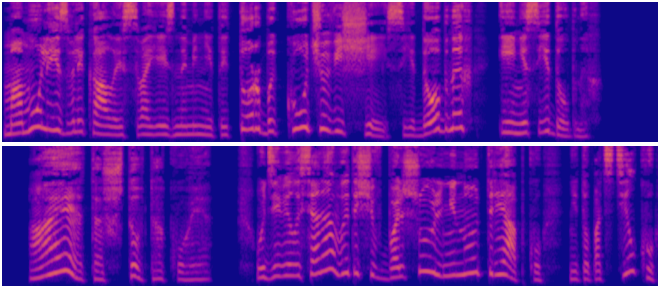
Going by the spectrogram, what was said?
мамуля извлекала из своей знаменитой торбы кучу вещей, съедобных и несъедобных. «А это что такое?» Удивилась она, вытащив большую льняную тряпку, не то подстилку,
